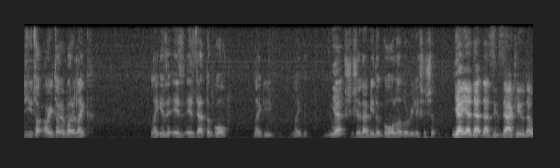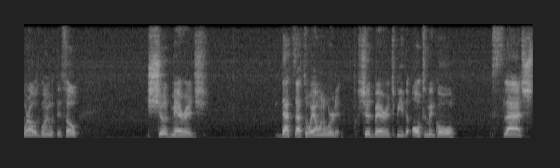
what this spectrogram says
Do you talk? Are you talking about it like? Like is it is is that the goal? Like you, like. Yeah. Should that be the goal of a relationship? yeah, yeah, that that's exactly that where I was going with this. So should marriage that's that's the way I want to word it. Should marriage be the ultimate goal slash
